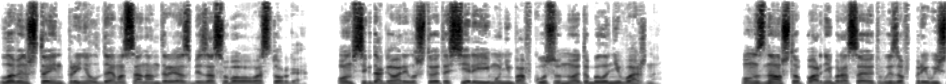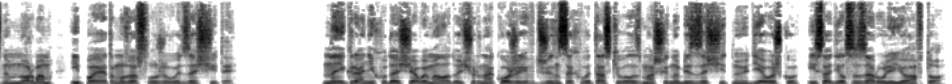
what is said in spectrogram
Ловенштейн принял демо San Andreas без особого восторга. Он всегда говорил, что эта серия ему не по вкусу, но это было неважно. Он знал, что парни бросают вызов привычным нормам и поэтому заслуживают защиты. На экране худощавый молодой чернокожий в джинсах вытаскивал из машины беззащитную девушку и садился за руль ее авто.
